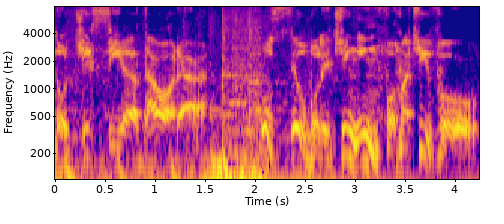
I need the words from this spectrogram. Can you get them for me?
Notícia da hora. O seu boletim informativo.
